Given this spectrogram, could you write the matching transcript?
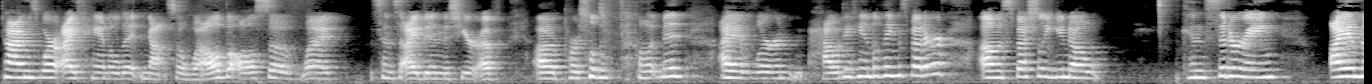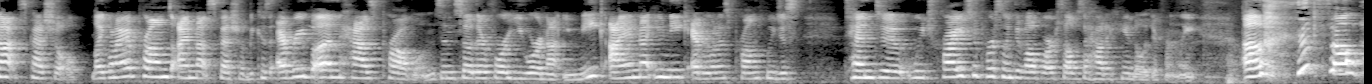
times where I've handled it not so well, but also when I since I've been this year of uh, personal development, I have learned how to handle things better. Um, especially you know, considering I am not special. Like when I have problems, I'm not special because everyone has problems, and so therefore you are not unique. I am not unique. Everyone has problems. We just tend to we try to personally develop ourselves to how to handle it differently. Um, so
